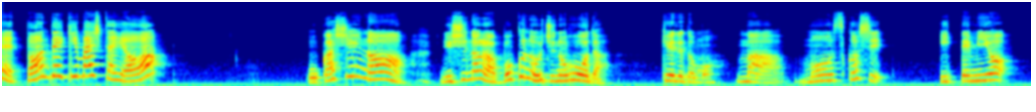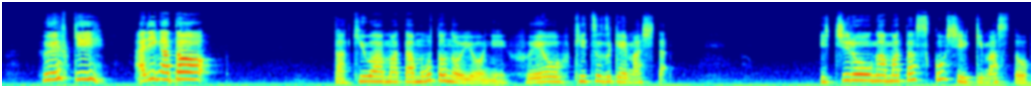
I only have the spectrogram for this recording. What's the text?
方へ飛んできましたよ。おかしいな。西なら僕の家の方だ。けれども、まあ、もう少し行ってみよう。笛吹き、ありがとう。滝はまた元のように笛を吹き続けました。一郎がまた少し行きますと、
